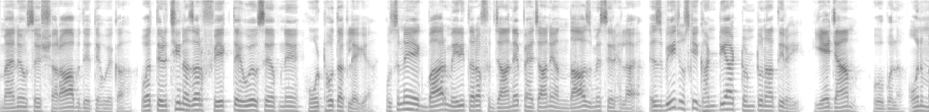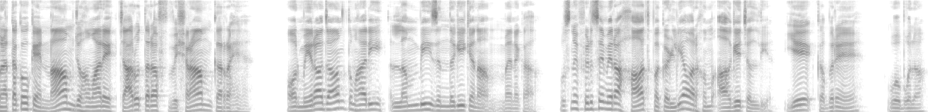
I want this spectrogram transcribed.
मैंने उसे शराब देते हुए कहा। वह तिरछी नज़र फेंकते हुए उसे अपने होठों तक ले गया। उसने एक बार मेरी तरफ़ जाने पहचाने अंदाज में सिर हिलाया। इस बीच उसकी घंटियाँ टुनटुनाती रही। ये जाम वो बोला, उन मृतकों के नाम जो हमारे चारों तरफ़ विश्राम कर रहे हैं, और मेरा जाम तुम्हारी लंबी ज़िंदगी के नाम, मैंने कहा। उसने फिर से मेरा हाथ पकड़ लिया और हम आगे चल दिए। ये कब्रें, वो बोला,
